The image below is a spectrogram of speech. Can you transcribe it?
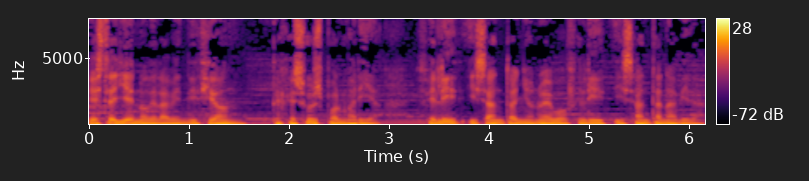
esté lleno de la bendición de Jesús por María. Feliz y santo año nuevo, feliz y santa Navidad.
